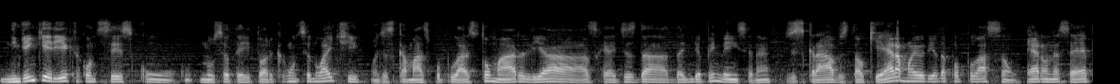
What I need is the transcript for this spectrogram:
ninguém queria que acontecesse com, com- no seu território o que aconteceu no Haiti, onde as camadas populares tomaram ali a- as rédeas da, da independência, né? Os escravos e tal, que era a maioria da população. Eram nessa época,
